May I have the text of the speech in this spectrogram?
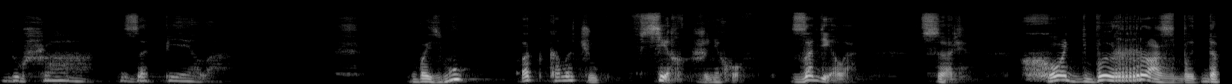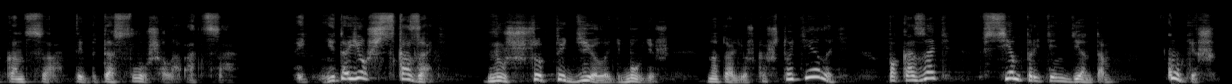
душа запела. Возьму, отколочу всех женихов за дело. Царь, хоть бы раз бы до конца ты б дослушала отца. Ведь не даешь сказать. Ну, что ты делать будешь? Натальюшка, что делать? Показать всем претендентам. Купишь.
